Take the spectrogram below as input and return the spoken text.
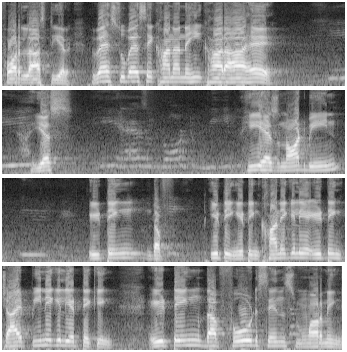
फॉर लास्ट ईयर वह सुबह से खाना नहीं खा रहा है। Yes he has not been eating the eating eating खाने के लिए ईटिंग चाय पीने के लिए taking eating the food since morning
